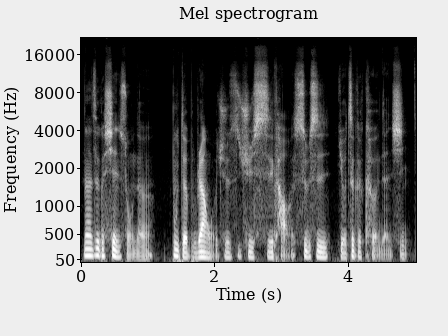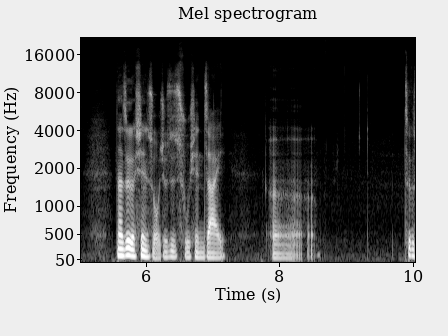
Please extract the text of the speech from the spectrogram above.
那这个线索呢，不得不让我就是去思考是不是有这个可能性。那这个线索就是出现在呃，这个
